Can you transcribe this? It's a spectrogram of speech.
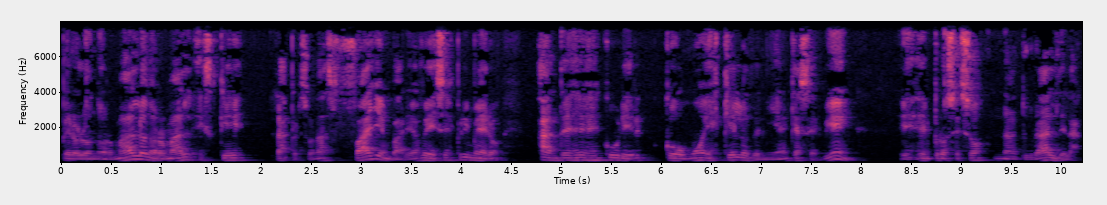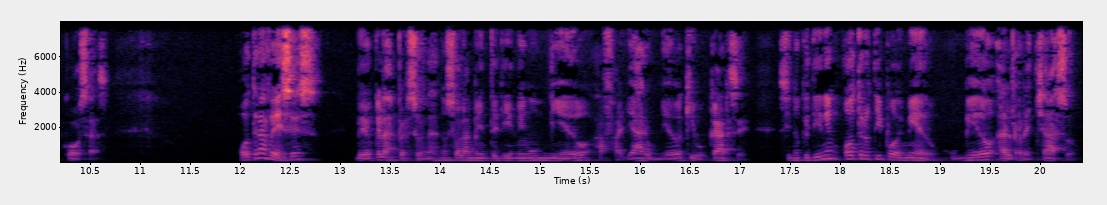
Pero lo normal, lo normal es que las personas fallen varias veces primero antes de descubrir cómo es que lo tenían que hacer bien. Es el proceso natural de las cosas. Otras veces veo que las personas no solamente tienen un miedo a fallar, un miedo a equivocarse, sino que tienen otro tipo de miedo, un miedo al rechazo.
